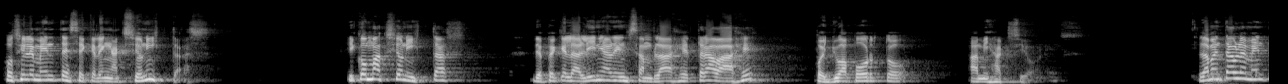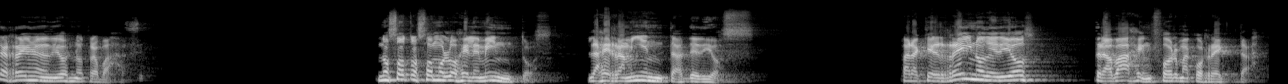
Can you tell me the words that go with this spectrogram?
Posiblemente se creen accionistas. Y como accionistas, después que la línea de ensamblaje trabaje, pues yo aporto a mis acciones. Lamentablemente el reino de Dios no trabaja así. Nosotros somos los elementos, las herramientas de Dios, para que el reino de Dios trabaje en forma correcta.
